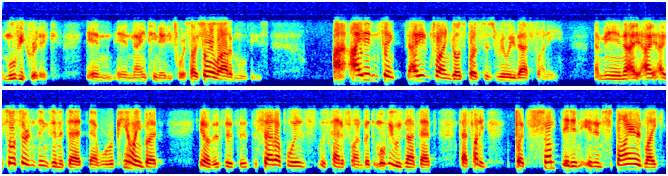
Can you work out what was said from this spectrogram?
movie critic in in 1984, so I saw a lot of movies. I, I didn't think I didn't find Ghostbusters really that funny. I mean, I, I, I saw certain things in it that that were appealing, but you know, the, the the setup was was kind of fun, but the movie was not that that funny. But some it it inspired like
